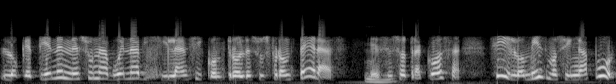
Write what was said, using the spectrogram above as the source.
lo que tienen es una buena vigilancia y control de sus fronteras. Esa es otra cosa. Sí, lo mismo Singapur.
